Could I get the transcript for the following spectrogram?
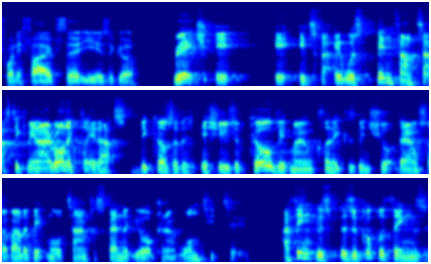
25, 30 years ago. Rich, it. It, it's it was been fantastic. I mean, ironically, that's because of the issues of COVID. My own clinic has been shut down, so I've had a bit more time to spend at Yorkshire than I've wanted to. I think there's there's a couple of things.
